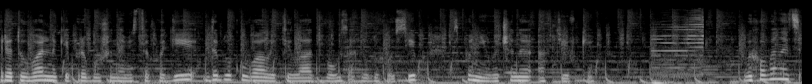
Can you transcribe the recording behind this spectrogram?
Рятувальники, прибувши на місце події, деблокували тіла двох загиблих осіб з понівеченої автівки. Вихованець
